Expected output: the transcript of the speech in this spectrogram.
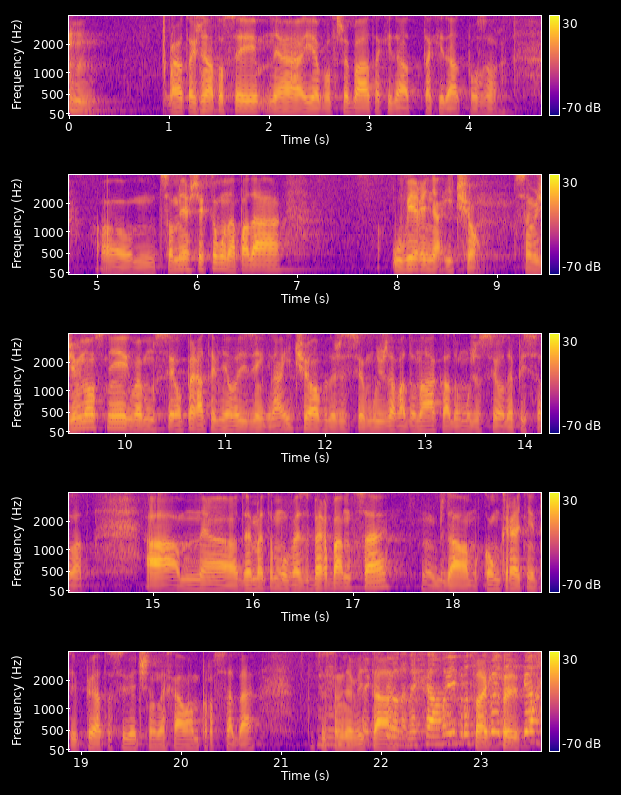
Takže na to si eh, je potřeba taky dát, taky dát pozor. Ehm, co mě ještě k tomu napadá, úvěry na IČO jsem živnostník, vemu si operativně leasing na e protože si ho můžu dávat do nákladu, můžu si ho odepisovat. A jdeme tomu ve Sberbance, dávám konkrétní typy a to si většinou nechávám pro sebe. Teď si se mě vytáhl. Tak si ho nenechávají pro tak sebe si, teďka?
